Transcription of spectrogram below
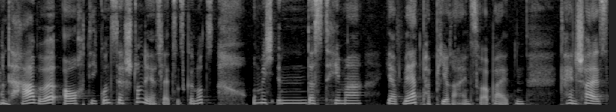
und habe auch die Gunst der Stunde jetzt letztens genutzt, um mich in das Thema ja, Wertpapiere einzuarbeiten. Kein Scheiß.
